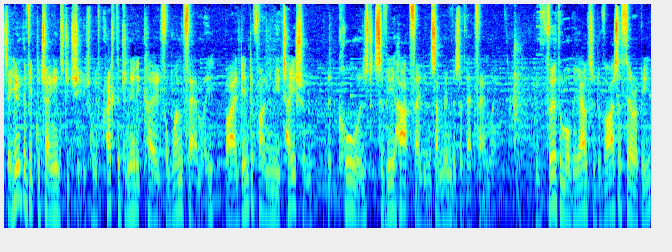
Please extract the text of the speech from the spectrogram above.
So here at the Victor Chang Institute, we've cracked the genetic code for one family by identifying the mutation that caused severe heart failure in some members of that family. We've furthermore been able to devise a therapy,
